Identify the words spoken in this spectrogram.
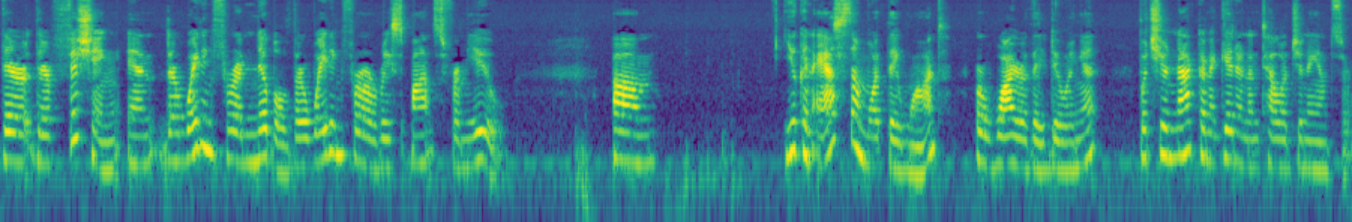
They're they're fishing and they're waiting for a nibble. They're waiting for a response from you um, you can ask them what they want or why are they doing it, but you're not going to get an intelligent answer.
